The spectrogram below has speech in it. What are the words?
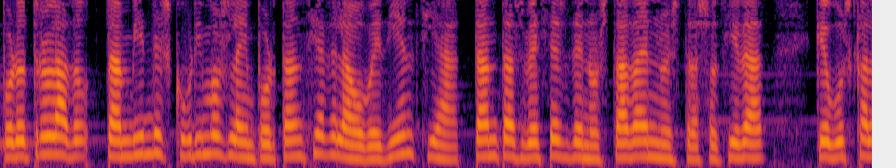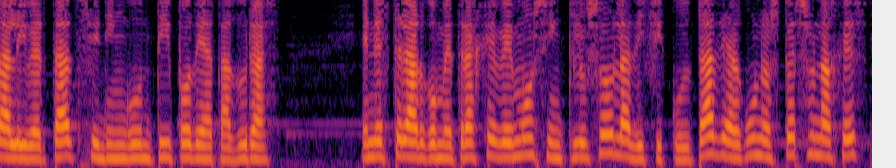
Por otro lado, también descubrimos la importancia de la obediencia, tantas veces denostada en nuestra sociedad, que busca la libertad sin ningún tipo de ataduras. En este largometraje vemos incluso la dificultad de algunos personajes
